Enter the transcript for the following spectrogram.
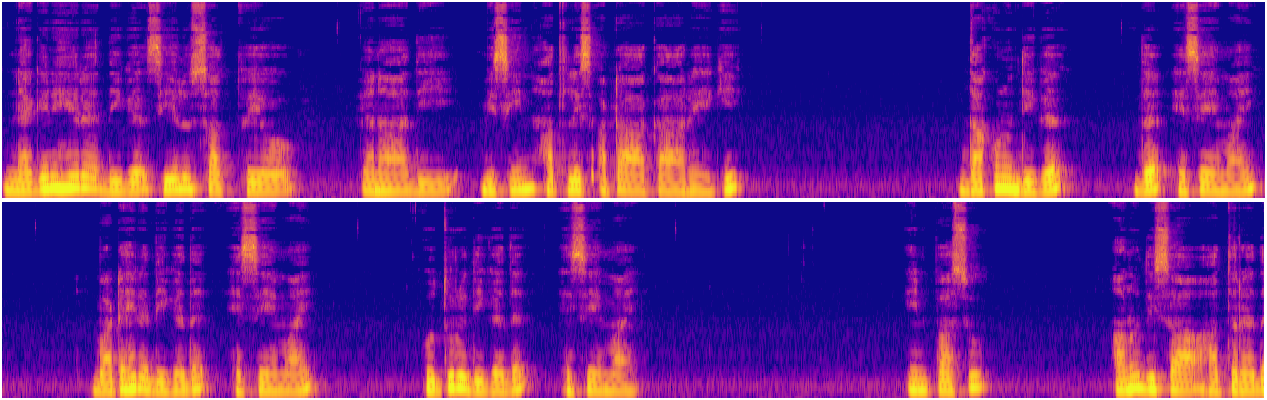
නැගෙනහිර දිග සියලු සත්වයෝ යනාදී විසින් 48 ආකාරයකි. දකුණු දිග ද එසේමයි. බටහිර දිගද එසේමයි. උතුරු දිගද එසේමයි. ඉන්පසු අනු දිසා හතරද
